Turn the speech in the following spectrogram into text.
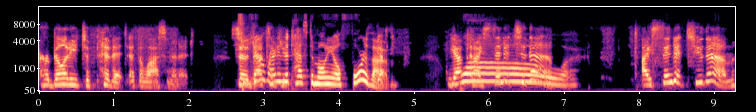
her ability to pivot at the last minute. So, so you're writing the testimonial for them. Yep, yep. and I send it to them. I send it to them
